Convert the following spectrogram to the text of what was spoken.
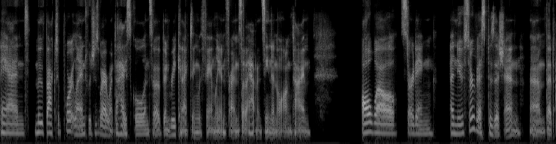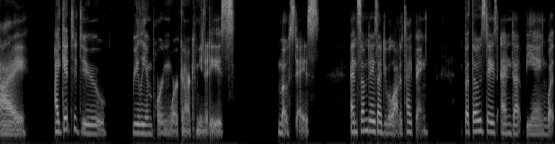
and moved back to Portland, which is where I went to high school. And so I've been reconnecting with family and friends that I haven't seen in a long time, all while starting a new service position um, that I I get to do really important work in our communities most days. And some days I do a lot of typing, but those days end up being what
